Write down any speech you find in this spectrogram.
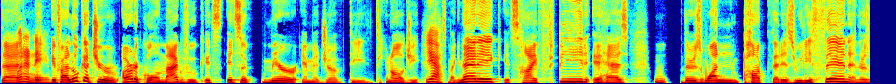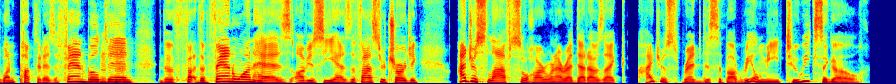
that What a name. if I look at your article on MagVOOC, it's it's a mirror image of the technology. Yeah. It's magnetic, it's high speed, it has there's one puck that is really thin and there's one puck that has a fan built Mm-hmm. in. The fa- the fan one has obviously has the faster charging. I just laughed so hard when I read that. I was like, I just read this about Realme 2 weeks ago.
